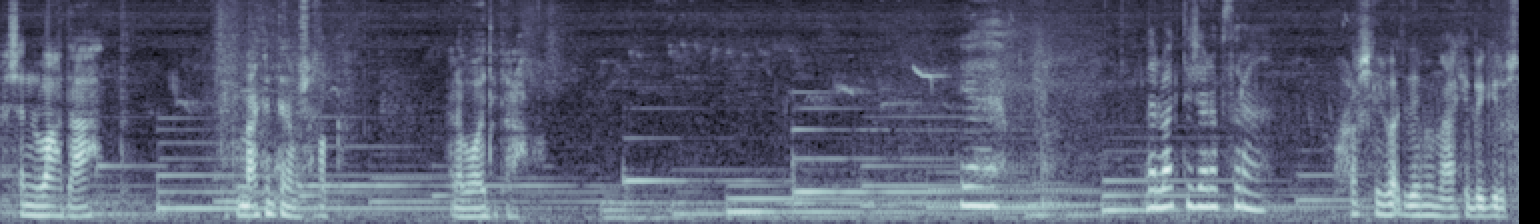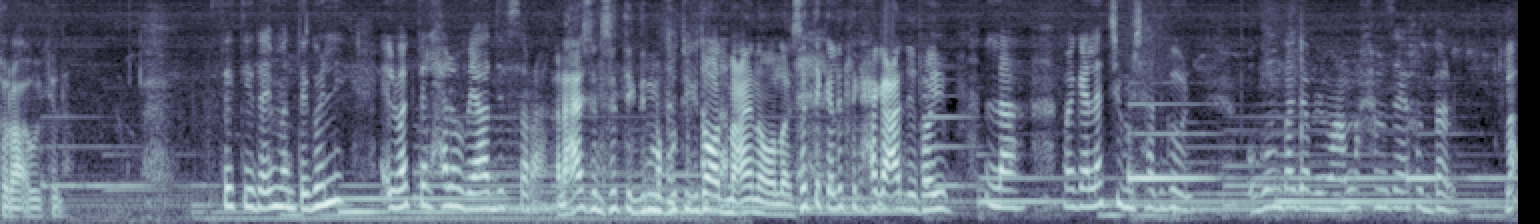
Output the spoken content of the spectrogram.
عشان الوعد عهد. لكن معاك أنت أنا مش هفكر. أنا بوعدك يا رحمة. ياه ده الوقت جرى بسرعة. معرفش ليه الوقت دايما معاكي بيجري بسرعة قوي كده. ستي دايما تقول لي الوقت الحلو بيعدي بسرعة. أنا حاسس إن ستك دي المفروض تيجي تقعد معانا والله. ستك قالت لك حاجة عني طيب؟ لا ما قالتش مش هتقول. وجون بقى قبل ما عم حمزة ياخد باله. لا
